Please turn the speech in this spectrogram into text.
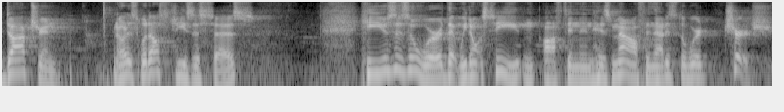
doctrine. Notice what else Jesus says. He uses a word that we don't see often in his mouth, and that is the word church.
